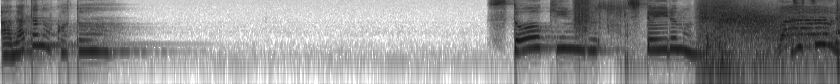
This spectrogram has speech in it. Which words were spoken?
あなたのことを。ストーキングしているもの。実はね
